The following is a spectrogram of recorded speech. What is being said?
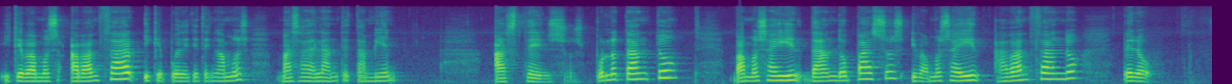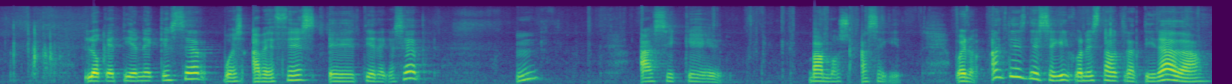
y que vamos a avanzar y que puede que tengamos más adelante también ascensos. Por lo tanto, vamos a ir dando pasos y vamos a ir avanzando, pero lo que tiene que ser, pues a veces eh, tiene que ser. Así que vamos a seguir. Bueno, antes de seguir con esta otra tirada,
